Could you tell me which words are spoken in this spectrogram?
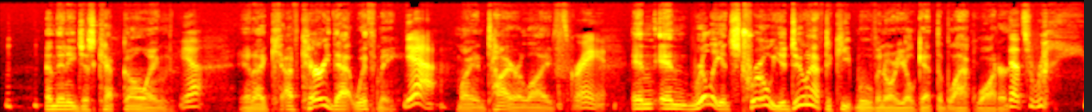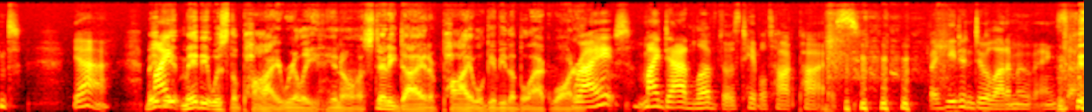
and then he just kept going. yeah And I, I've carried that with me yeah my entire life. it's great And and really, it's true. You do have to keep moving, or you'll get the black water. that's right yeah maybe My- it, maybe it was the pie. Really, you know, a steady diet of pie will give you the black water. Right? My dad loved those table talk pies, but he didn't do a lot of moving. So.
